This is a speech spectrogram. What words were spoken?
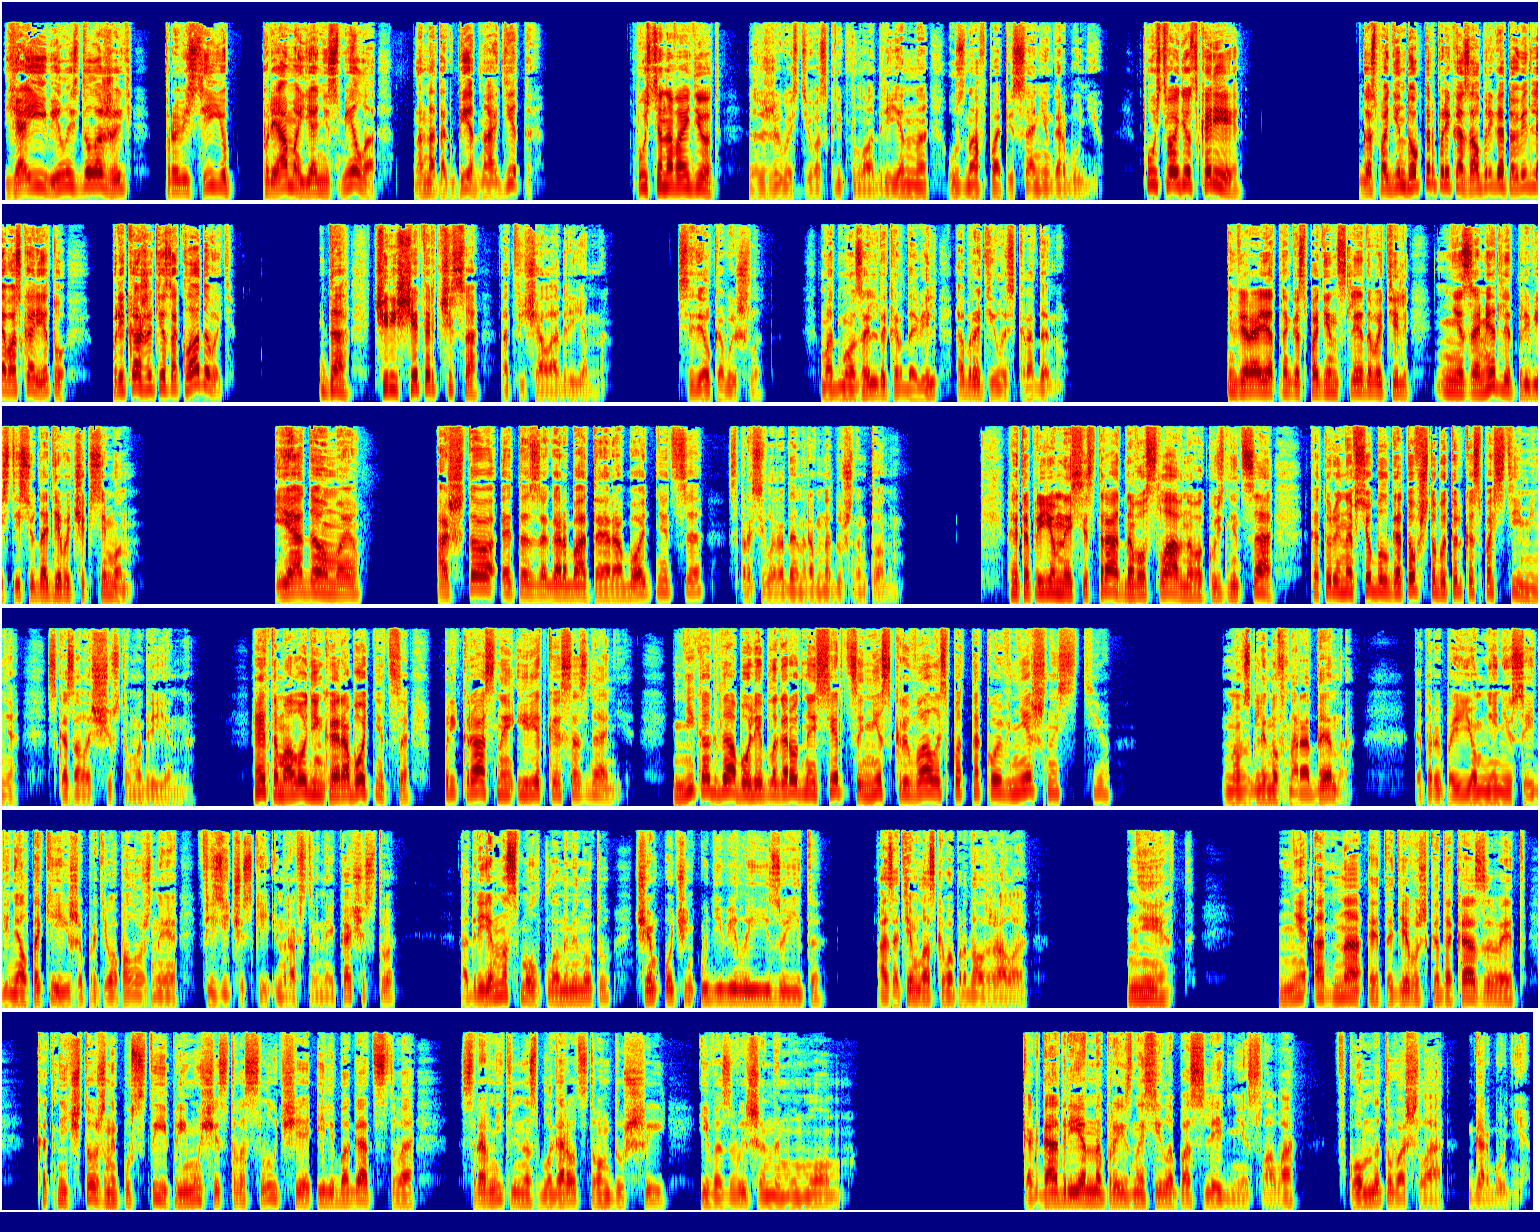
я и явилась доложить. Провести ее прямо я не смела, она так бедно одета. Пусть она войдет, — с живостью воскликнула Адриенна, узнав по описанию горбунью. Пусть войдет скорее. Господин доктор приказал приготовить для вас карету. Прикажете закладывать? Да, через четверть часа, — отвечала Адриенна. Сиделка вышла. Мадемуазель де Кардавиль обратилась к Родену. Вероятно, господин следователь не замедлит привести сюда девочек Симон. Я думаю. «А что это за горбатая работница?» — спросил Роден равнодушным тоном. «Это приемная сестра одного славного кузнеца, который на все был готов, чтобы только спасти меня», — сказала с чувством Адриенна. «Эта молоденькая работница — прекрасное и редкое создание. Никогда более благородное сердце не скрывалось под такой внешностью». Но, взглянув на Родена, который, по ее мнению, соединял такие же противоположные физические и нравственные качества, Адриенна смолкла на минуту, чем очень удивила иезуита, а затем ласково продолжала. «Нет, не одна эта девушка доказывает, как ничтожны пустые преимущества случая или богатства сравнительно с благородством души и возвышенным умом». Когда Адриенна произносила последние слова, в комнату вошла Горбунья.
